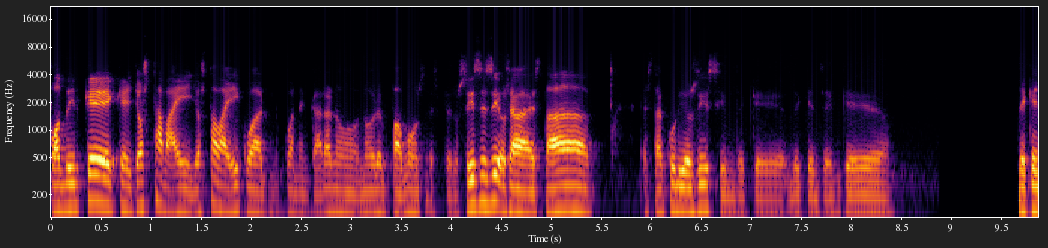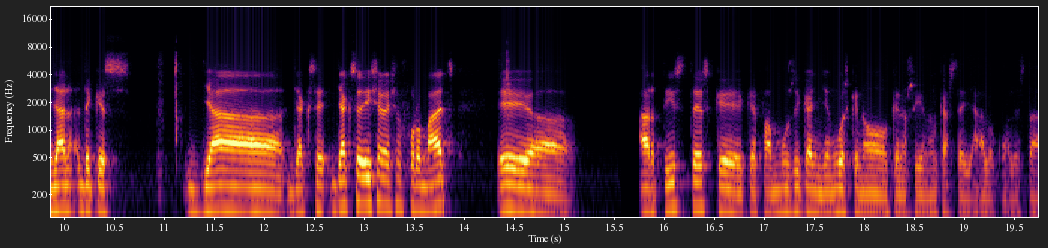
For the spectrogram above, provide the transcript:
pot dir que, que jo estava ahí, jo estava ahí quan, quan encara no, no érem famoses. Però sí, sí, sí, o sea, està, està curiosíssim de que, de que gent que, de que, ja, de que ja, ja accedeixen a aquests formats eh, uh, artistes que, que fan música en llengües que no, que no siguin el castellà, el qual està,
